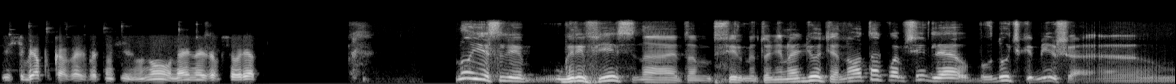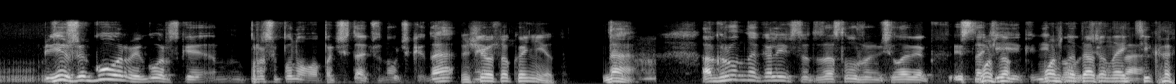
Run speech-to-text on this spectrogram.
и себя показать в этом фильме. Ну, наверное, это все вряд ли. Ну, если гриф есть на этом фильме, то не найдете. Ну, а так вообще для внучки Миша. э, Есть же горы горские, про Шипунова почитать внучке, да? Да чего только нет. Да. Огромное количество это заслуженный человек. И статьи, Можно, и книг можно получил, даже да. найти, как,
